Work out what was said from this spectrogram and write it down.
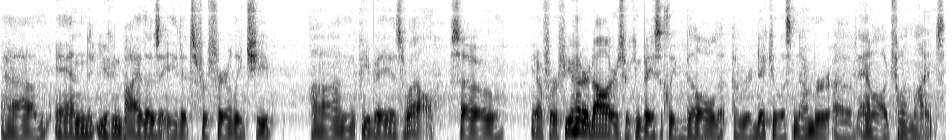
Um, and you can buy those ADITs for fairly cheap on eBay as well. So, you know, for a few hundred dollars, we can basically build a ridiculous number of analog phone lines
